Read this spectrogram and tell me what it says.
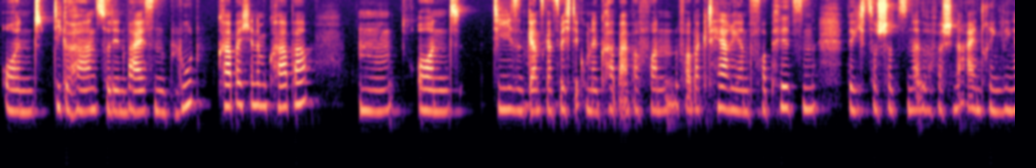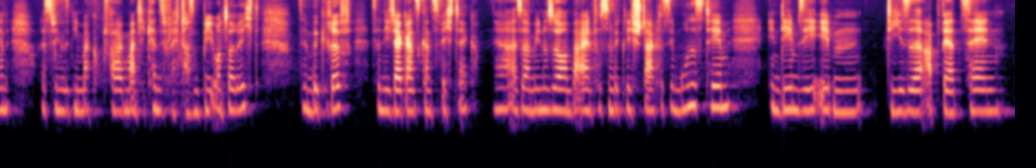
Und die gehören zu den weißen Blutkörperchen im Körper. Und die sind ganz, ganz wichtig, um den Körper einfach von, vor Bakterien, vor Pilzen wirklich zu schützen, also vor verschiedenen Eindringlingen. Und deswegen sind die Makrophagen, manche kennen sie vielleicht aus dem Biounterricht, den Begriff, sind die da ganz, ganz wichtig. Ja, also Aminosäuren beeinflussen wirklich stark das Immunsystem, indem sie eben diese Abwehrzellen,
